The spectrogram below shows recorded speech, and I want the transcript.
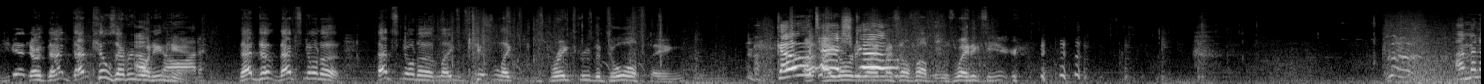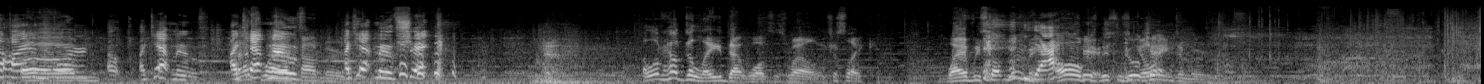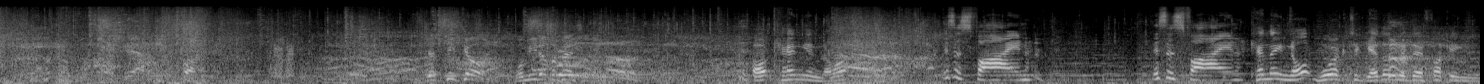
Yeah, no, that that kills everyone Oh, in God. here. That does, that's not a that's not a like ki like break through the door thing. Go, I, Tesh, I already go! lined myself up. It was waiting for you. I'm gonna hide in the corner. Um, Oh, I can't move. I can't why I move. can't move. I can't move. Shit. I love how delayed that was as well. It's just like, why have we stopped moving? Yeah. Oh, Here, because this is you okay? going to move. Yeah, fuck. Just keep going. We'll meet up eventually. Oh, can you not? this is fine. This is fine. Can they not work together with their fucking?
